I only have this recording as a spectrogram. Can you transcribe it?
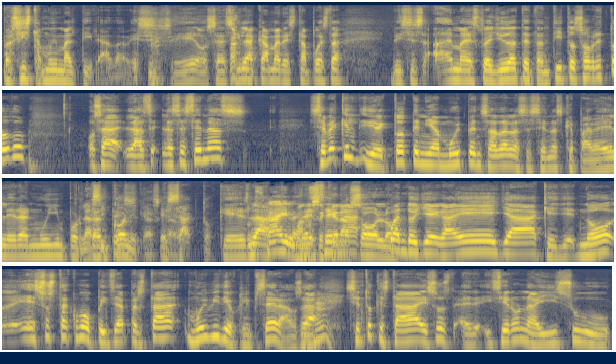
pero sí está muy mal tirada a veces, ¿sí? o sea, sí la cámara está puesta, dices, ay maestro, ayúdate tantito, sobre todo, o sea, las, las escenas... Se ve que el director tenía muy pensadas las escenas que para él eran muy importantes. icónicas, claro. Exacto, que es Los la, la Cuando se queda escena solo. Cuando llega ella, que no, eso está como pensado, pero está muy videoclipsera. O sea, siento que está, esos eh, hicieron ahí su,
